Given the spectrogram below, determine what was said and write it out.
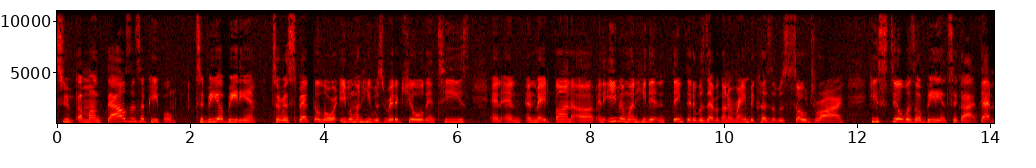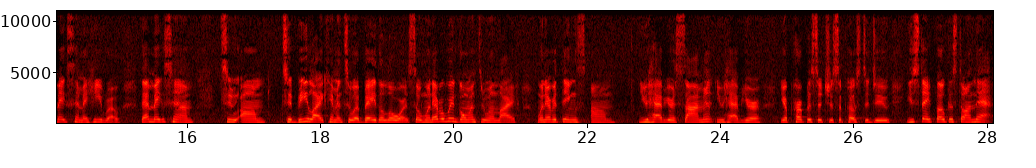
to among thousands of people to be obedient, to respect the Lord, even when he was ridiculed and teased and, and, and made fun of, and even when he didn't think that it was ever going to rain because it was so dry, he still was obedient to God. That makes him a hero. That makes him to um to be like him and to obey the Lord. So whenever we're going through in life, whenever things um you have your assignment, you have your your purpose that you're supposed to do. You stay focused on that.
